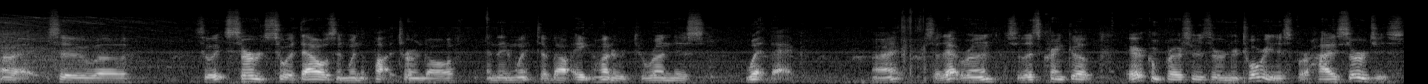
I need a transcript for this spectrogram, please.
All right so uh, so it surged to a thousand when the pot turned off and then went to about 800 to run this wet vac. All right so that run so let's crank up. Air compressors are notorious for high surges.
